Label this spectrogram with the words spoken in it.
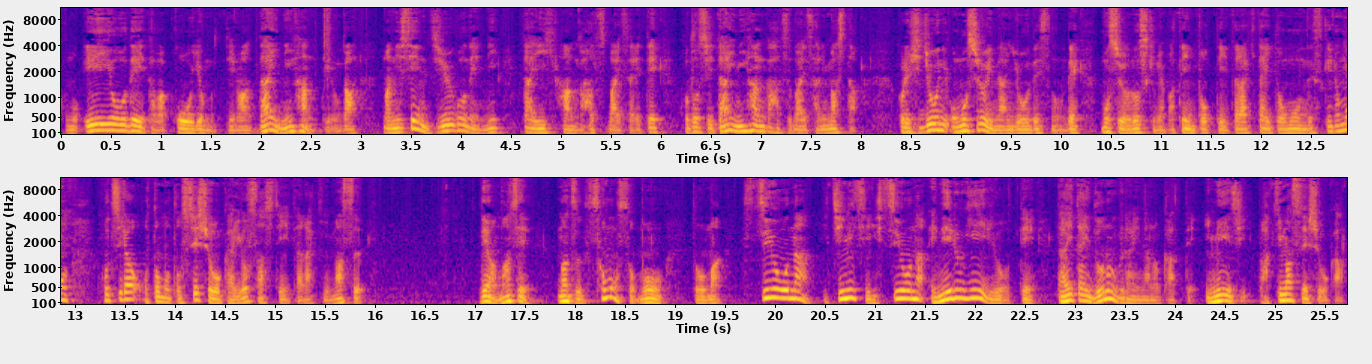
この栄養データはこう読むっていうのは第2版っていうのが、まあ、2015年に第1版が発売されて今年第2版が発売されました。これ非常に面白い内容ですのでもしよろしければ手に取っていただきたいと思うんですけどもこちらをお供として紹介をさせていただきます。ではまずまずそもそもと、まあ、必要な、1日に必要なエネルギー量って大体どのぐらいなのかってイメージ湧きますでしょうか？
